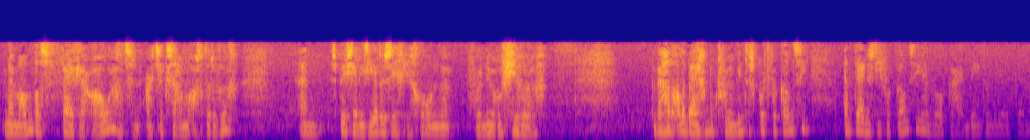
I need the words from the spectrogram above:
mijn man, was vijf jaar ouder, had zijn artsexamen achter de rug... en specialiseerde zich in Groningen voor neurochirurg. We hadden allebei geboekt voor een wintersportvakantie... en tijdens die vakantie hebben we elkaar beter leren kennen.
